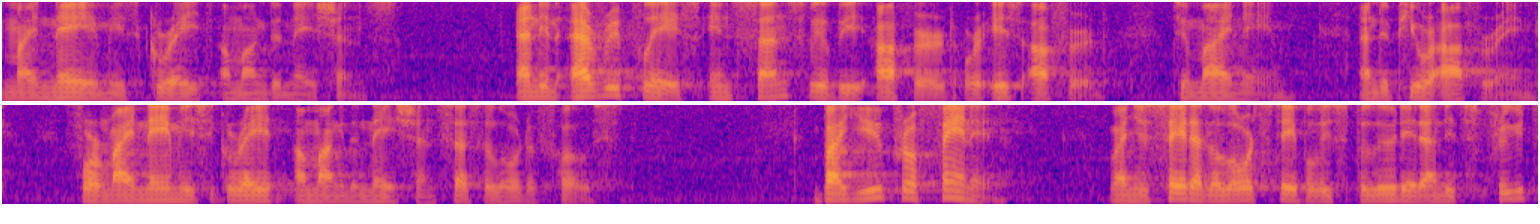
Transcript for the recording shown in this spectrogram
my name is great among the nations. And in every place, incense will be offered or is offered to my name, and a pure offering. For my name is great among the nations, says the Lord of hosts. But you profane it when you say that the Lord's table is polluted and its fruit,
